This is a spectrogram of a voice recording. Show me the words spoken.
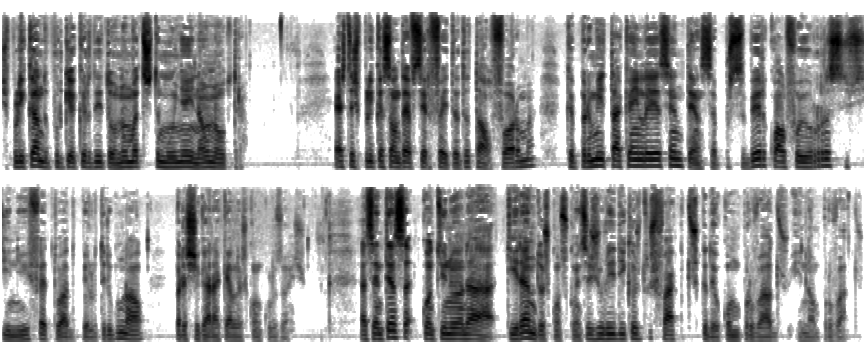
explicando porque acreditou numa testemunha e não noutra. Esta explicação deve ser feita de tal forma que permita a quem lê a sentença perceber qual foi o raciocínio efetuado pelo Tribunal para chegar àquelas conclusões. A sentença continuará tirando as consequências jurídicas dos factos que deu como provados e não provados.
